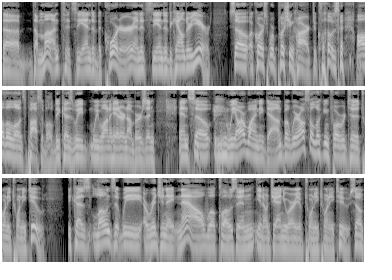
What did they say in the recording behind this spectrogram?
the the month. It's the end of the quarter, and it's the end of the calendar year. So, of course, we're pushing hard to close all the loans possible because we, we want to hit our numbers, and and so we are winding down. But we're also looking forward to 2022 because loans that we originate now will close in you know January of 2022. So.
